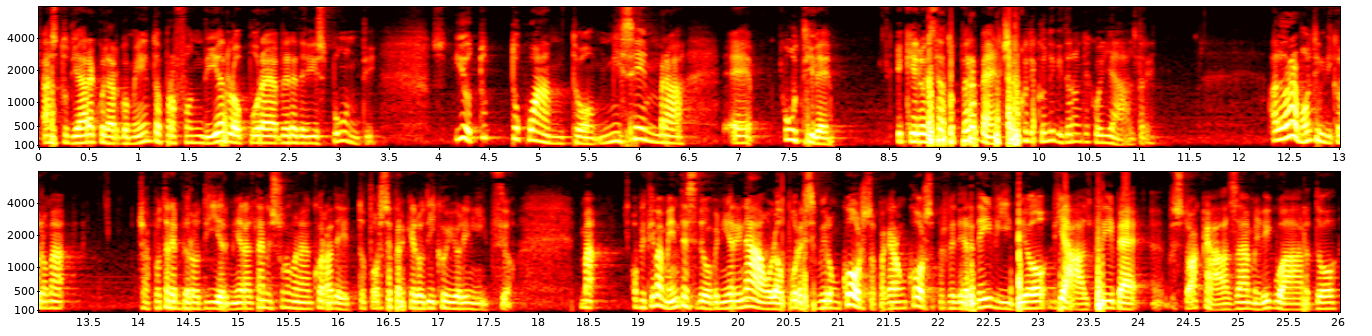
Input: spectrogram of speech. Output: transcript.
a studiare quell'argomento, approfondirlo oppure avere degli spunti. Io tutto quanto mi sembra eh, utile e che lo è stato per me, cerco di condividerlo anche con gli altri. Allora molti mi dicono, ma cioè, potrebbero dirmi, in realtà nessuno me l'ha ancora detto, forse perché lo dico io all'inizio, ma obiettivamente se devo venire in aula oppure seguire un corso, pagare un corso per vedere dei video di altri, beh, sto a casa, me li guardo,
